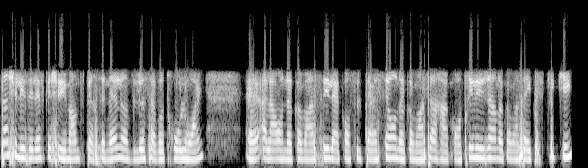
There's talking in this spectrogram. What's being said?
tant chez les élèves que chez les membres du personnel, on dit là, ça va trop loin. Euh, alors, on a commencé la consultation, on a commencé à rencontrer les gens, on a commencé à expliquer.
